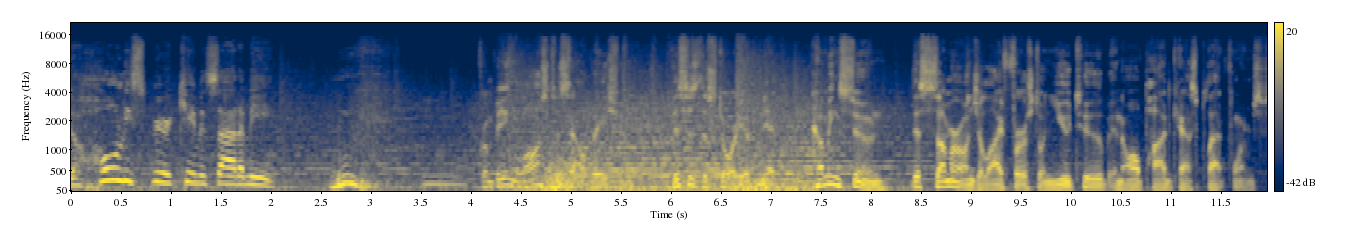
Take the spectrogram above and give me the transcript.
The Holy Spirit came inside of me. From being lost to salvation, this is the story of Nick. Coming soon, this summer on July 1st on YouTube and all podcast platforms.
